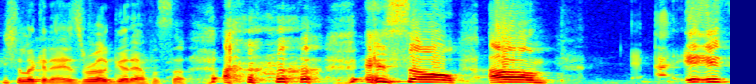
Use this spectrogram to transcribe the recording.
you should look at that; it's a real good episode. and so. Um, it,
